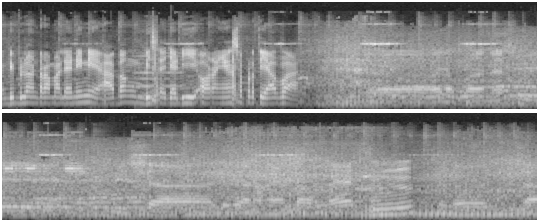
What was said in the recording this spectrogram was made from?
di bulan Ramadan ini, abang bisa jadi orang yang seperti apa? harapannya sih bisa jadi anak yang soleh Hmm, terus bisa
